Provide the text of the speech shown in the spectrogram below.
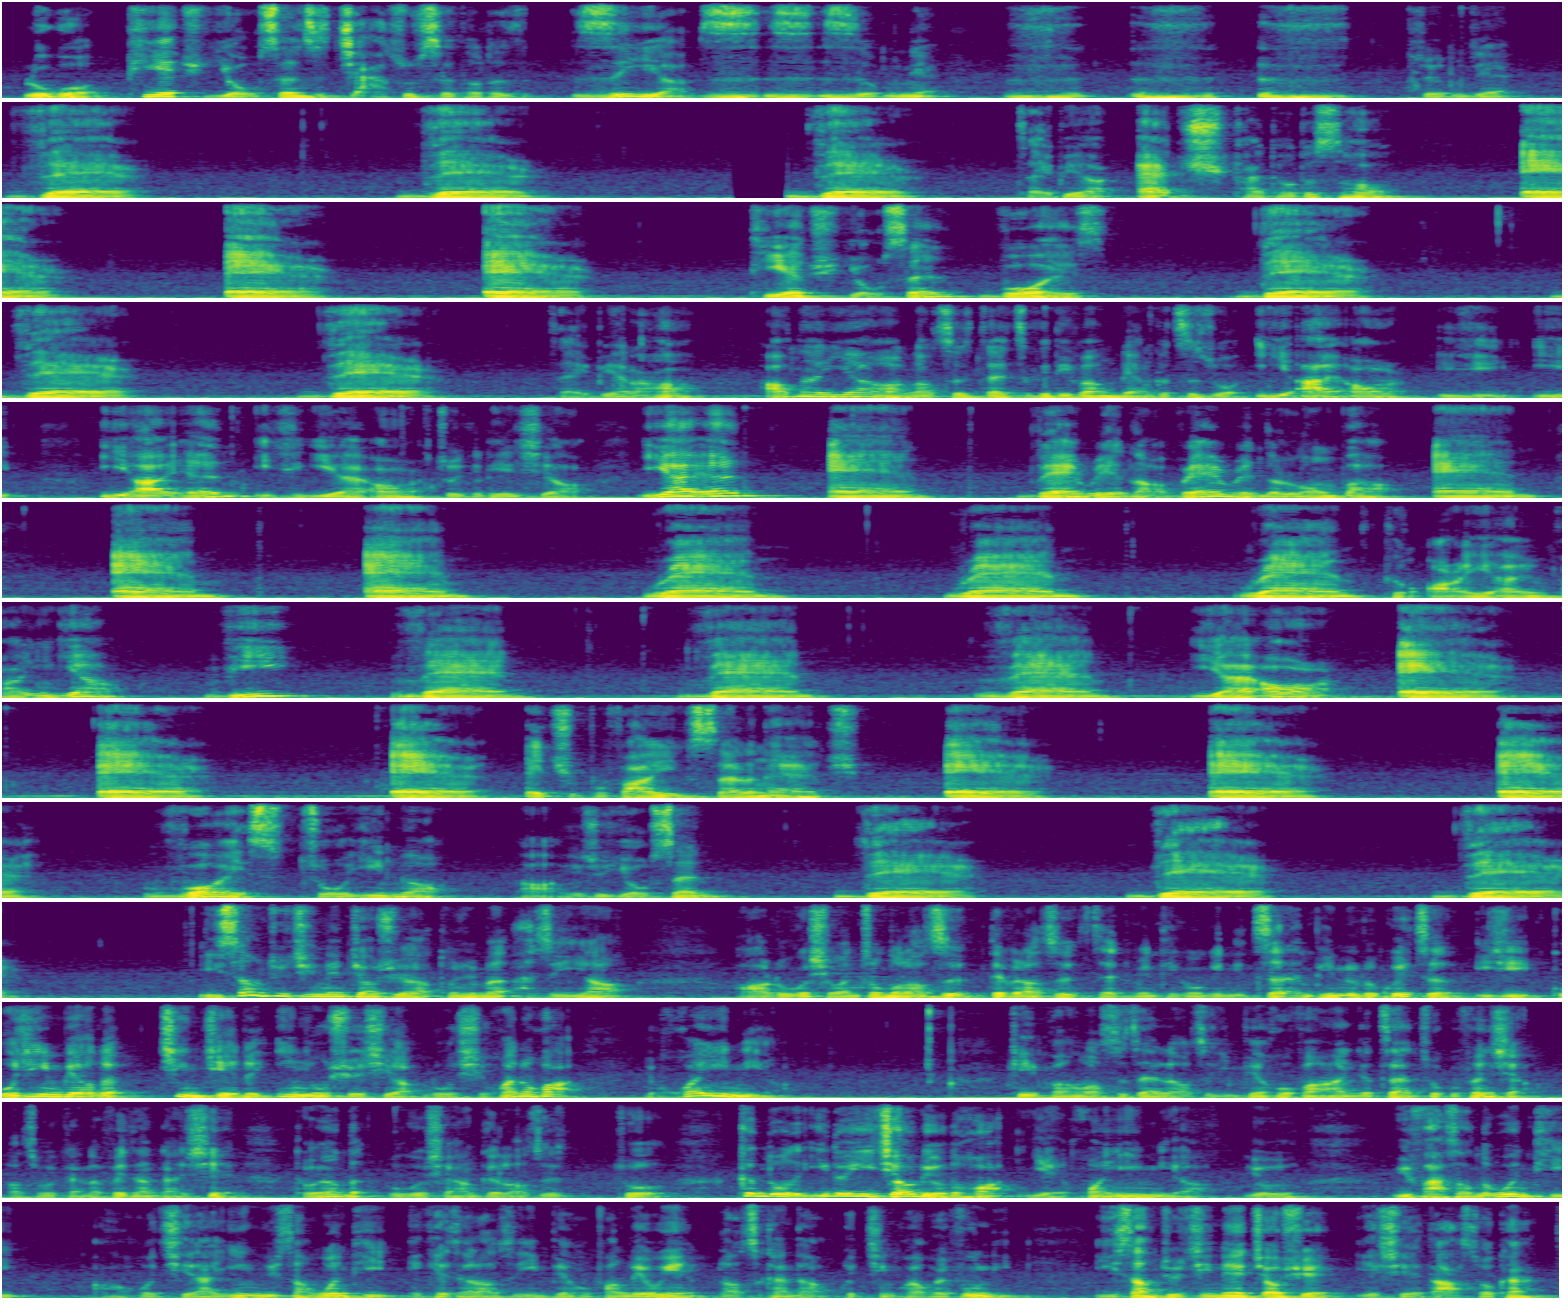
如果 th 有声是夹住舌头的 z 啊，z z z，我们念 z z z，所以我们念 there there there。再一遍啊，h 开头的时候，air air air。th 有声 voice there there there。再一遍了哈。好，那一样啊，老师在这个地方两个字组 e i r 以及 e e i n 以及 e i r 做一个练习啊。e i n an variant 啊，variant 的 long vowel an an an ran ran ran 跟 r a i n 发音一样。v Van van van e i r air air air h 不发音，silent h，air air air voice 浊音哦，啊，也是有声，there there there。以上就今天教学了，同学们还是一样啊。如果喜欢中东老师、David 老师在这边提供给你自然拼读的规则以及国际音标的进阶的应用学习啊，如果喜欢的话，也欢迎你啊。可以帮老师在老师影片后方按个赞，做个分享，老师会感到非常感谢。同样的，如果想要跟老师做更多的一对一交流的话，也欢迎你啊。有语法上的问题啊，或其他英语上问题，也可以在老师影片后方留言，老师看到会尽快回复你。以上就是今天的教学，也谢谢大家收看。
